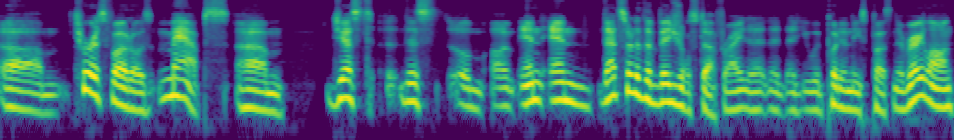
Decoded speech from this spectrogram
um, tourist photos, maps, um, just this, um, um, and and that's sort of the visual stuff, right? That, that, that you would put in these posts. And they're very long,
